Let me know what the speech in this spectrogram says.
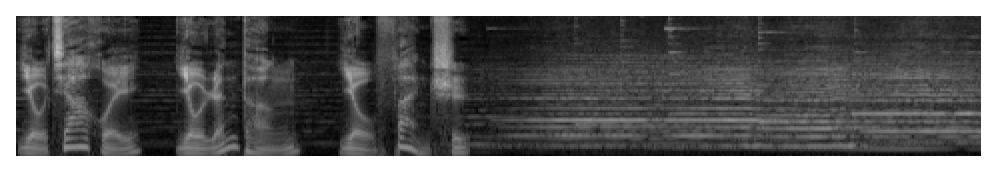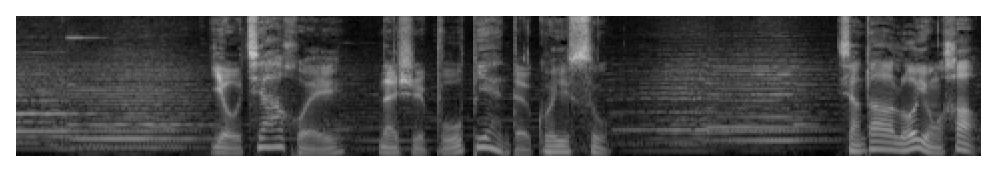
有家回，有人等，有饭吃。有家回，那是不变的归宿。想到罗永浩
